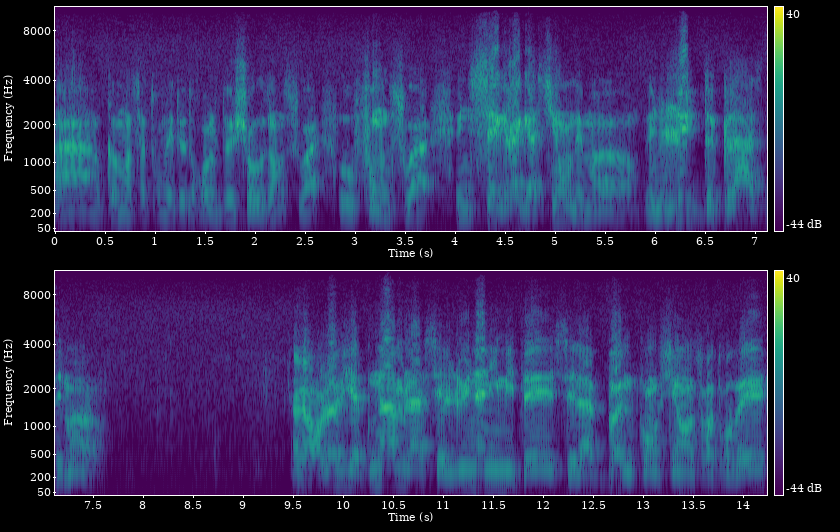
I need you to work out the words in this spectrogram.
ah, on commence à trouver de drôles de choses en soi, au fond de soi. Une ségrégation des morts, une lutte de classe des morts. Alors le Vietnam, là, c'est l'unanimité, c'est la bonne conscience retrouvée,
